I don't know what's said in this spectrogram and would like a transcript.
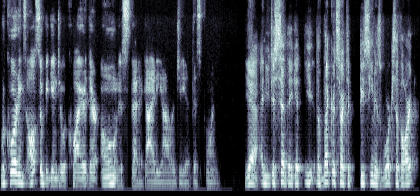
recordings also begin to acquire their own aesthetic ideology at this point. Yeah, and you just said they get you, the records start to be seen as works of art,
